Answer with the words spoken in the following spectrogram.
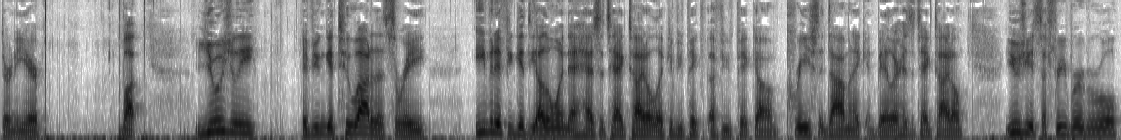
during the year. But usually, if you can get two out of the three, even if you get the other one that has a tag title, like if you pick if you pick um, Priest and Dominik and Balor has a tag title, usually it's the Freebird rule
